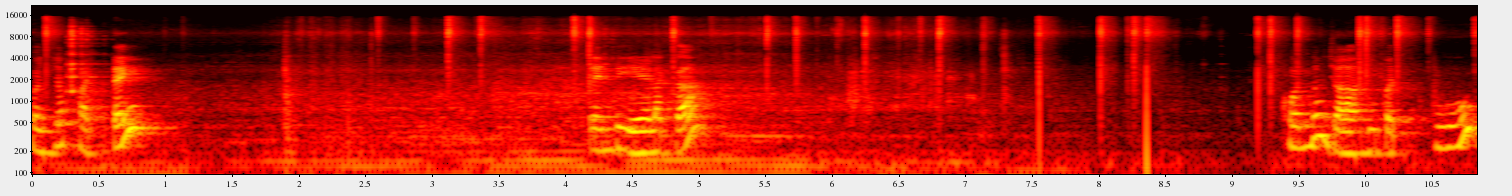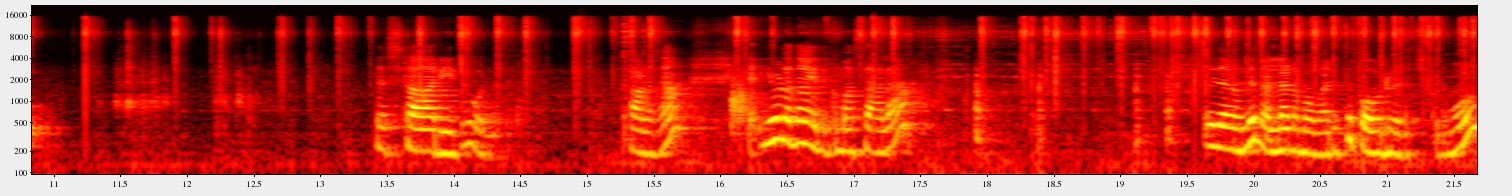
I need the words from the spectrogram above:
கொஞ்சம் பட்டை ரெண்டு ஏலக்காய் கொஞ்சம் ஜாதி பூ இந்த ஸ்டார் இது ஒன்று அவ்வளோதான் இவ்வளோ தான் இதுக்கு மசாலா. இதை வந்து நல்லா நம்ம வறுத்து பவுடர் அடிச்சுக்கிடுவோம்.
